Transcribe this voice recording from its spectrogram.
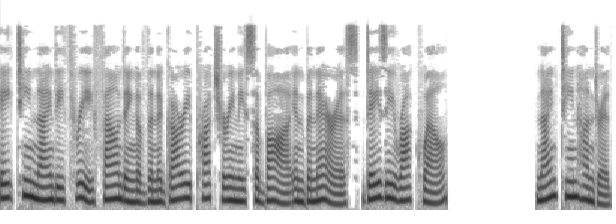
1893 Founding of the Nagari Pracharini Sabha in Benares Daisy Rockwell. 1900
